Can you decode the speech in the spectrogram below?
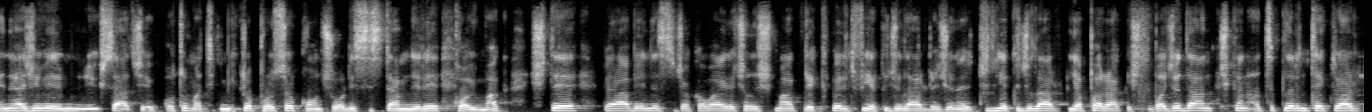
enerji verimliliğini yükseltecek otomatik mikroprosesör kontrollü sistemleri koymak, işte beraberinde sıcak havayla çalışmak, rekuperatif yakıcılar, rejeneratif yakıcılar yaparak işte bacadan çıkan atıkların tekrar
